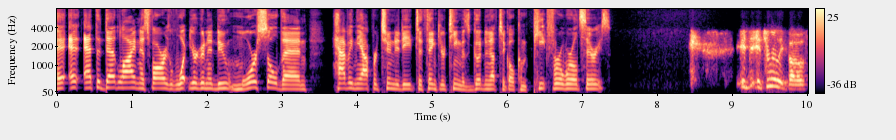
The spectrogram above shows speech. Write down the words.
at, at the deadline as far as what you're going to do, more so than having the opportunity to think your team is good enough to go compete for a World Series? It, it's really both.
